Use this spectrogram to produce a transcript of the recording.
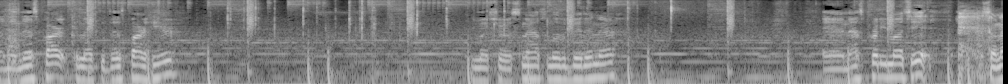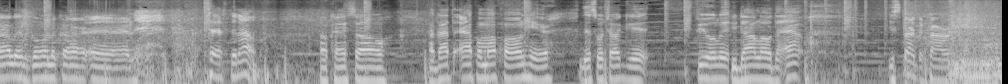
And then this part connect to this part here. Make sure it snaps a little bit in there. And that's pretty much it. So now let's go in the car and test it out. Okay, so I got the app on my phone here. This what y'all get. Fuel it. You download the app. You start the car.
